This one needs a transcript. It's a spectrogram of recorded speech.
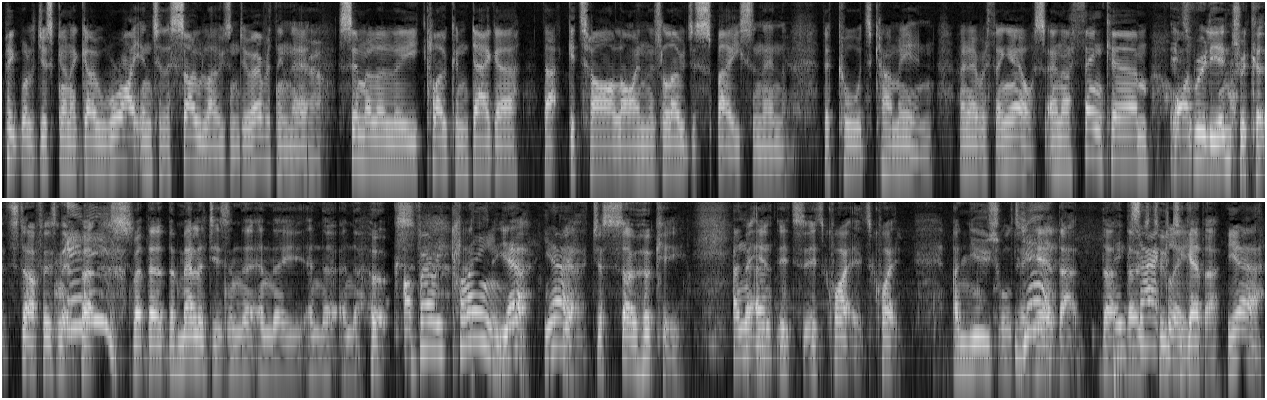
people are just going to go right into the solos and do everything there. Yeah. Similarly, Cloak and Dagger, that guitar line, there's loads of space, and then the chords come in and everything else. And I think um, It's on- really intricate stuff, isn't it? It but is. but the, the melodies and the and the and the and the hooks Are very clean. Uh, yeah, Yeah. just so hooky. And- and- it- it's it's quite it's quite unusual to Yeah, hear that, that those two together, Yeah.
